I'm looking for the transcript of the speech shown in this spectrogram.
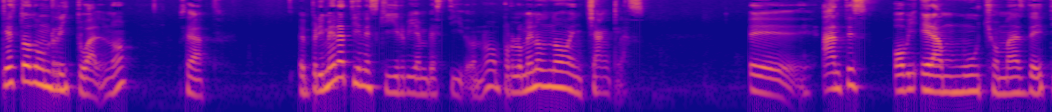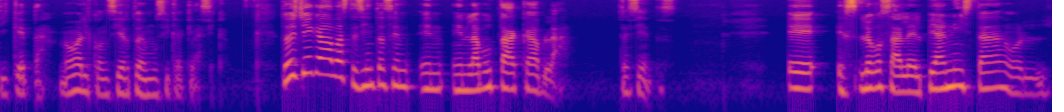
que es todo un ritual, ¿no? O sea, en primera tienes que ir bien vestido, ¿no? Por lo menos no en chanclas. Eh, antes era mucho más de etiqueta, ¿no? El concierto de música clásica. Entonces llegabas, te sientas en, en la butaca, bla, te sientas. Eh, luego sale el pianista o el,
